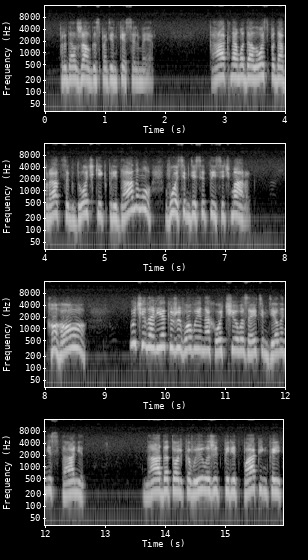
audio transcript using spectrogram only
— продолжал господин Кессельмейер. «Как нам удалось подобраться к дочке и к приданому 80 тысяч марок? Ого! У человека живого и находчивого за этим дело не станет. Надо только выложить перед папенькой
